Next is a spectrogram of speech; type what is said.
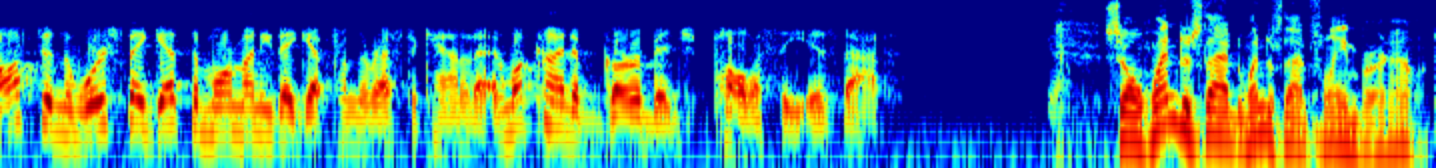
often the worse they get, the more money they get from the rest of Canada. And what kind of garbage policy is that? So when does that when does that flame burn out?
